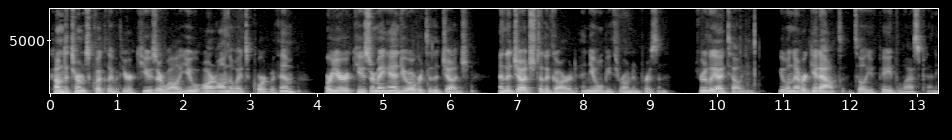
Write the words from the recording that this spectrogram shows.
Come to terms quickly with your accuser while you are on the way to court with him, or your accuser may hand you over to the judge, and the judge to the guard, and you will be thrown in prison. Truly, I tell you, you will never get out until you've paid the last penny.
